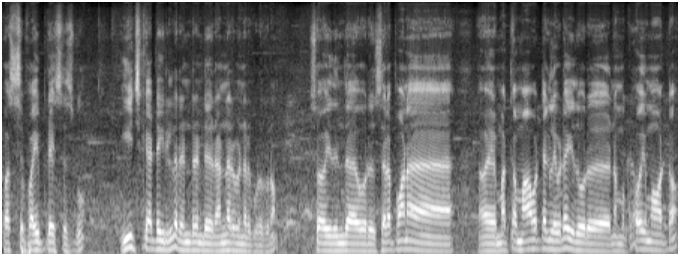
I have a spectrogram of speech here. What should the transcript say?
ஃபஸ்ட்டு ஃபைவ் பிளேசஸ்க்கும் ஈச் கேட்டகரியில் ரெண்டு ரெண்டு ரன்னர் வின்னர் கொடுக்குறோம். ஸோ இது இந்த ஒரு சிறப்பான மற்ற மாவட்டங்களை விட இது ஒரு நம்ம கோவை மாவட்டம்.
